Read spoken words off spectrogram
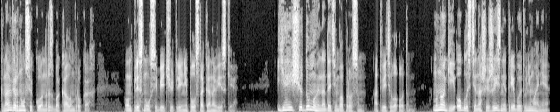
К нам вернулся Конор с бокалом в руках. Он плеснул себе чуть ли не полстакана виски. «Я еще думаю над этим вопросом», — ответила Отом. «Многие области нашей жизни требуют внимания.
